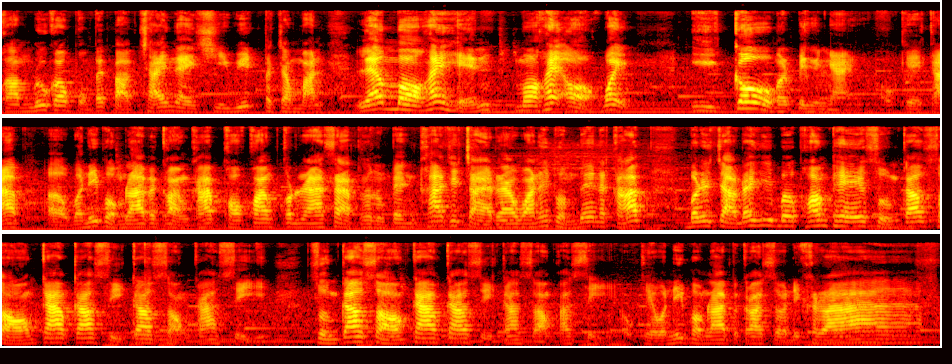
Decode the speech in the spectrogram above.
ความรู้ของผมไปปรับใช้ในชีวิตประจำวัน แล้วมองให้เห็นมองให้ออกว่าอีโก้มันเป็นยังไงโอเคครับวันนี้ผมลาไปก่อนครับ ขอความกรุณาสนับสนุนเป็นค่าใช้จ่ายรายวันให้ผมด้วยนะครับ บริจาคได้ที่เบอร์พร้อมเพย์0 0 9 2 9 9 4 9 2 9 4 โอเค วันนี้ผมลาไปก่อน สวัสดีครับ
